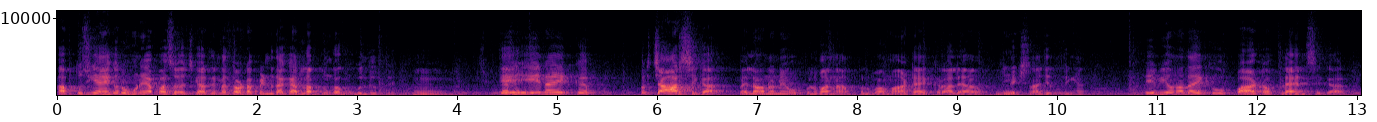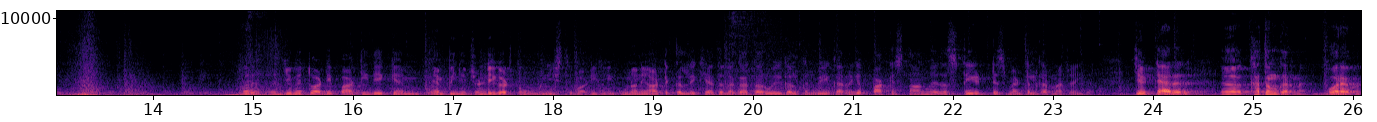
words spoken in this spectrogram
ਆਪ ਤੁਸੀਂ ਐਂ ਕਰੋ ਹੁਣੇ ਆਪਾਂ ਸਰਚ ਕਰਦੇ ਮੈਂ ਤੁਹਾਡਾ ਪਿੰਡ ਦਾ ਘਰ ਲੱਭ ਦੂੰਗਾ ਗੂਗਲ ਦੇ ਉੱਤੇ। ਇਹ ਇਹ ਨਾ ਇੱਕ ਪ੍ਰਚਾਰ ਸੀਗਾ ਪਹਿਲਾਂ ਉਹਨਾਂ ਨੇ ਉਹ ਪੁਲਵਾਮਾ ਪੁਲਵਾਮਾ ਅਟੈਕ ਕਰਾ ਲਿਆ। ਇਲੈਕਸ਼ਨਾਂ ਜਿੱਤ ਲਈਆਂ। ਇਹ ਵੀ ਉਹਨਾਂ ਦਾ ਇੱਕ ਉਹ ਪਾਰਟ ਆਫ ਪਲਾਨ ਸੀਗਾ। ਪਰ ਜਿਵੇਂ ਤੁਹਾਡੀ ਪਾਰਟੀ ਦੇ ਇੱਕ ਐਮਪੀ ਨੇ ਚੰਡੀਗੜ੍ਹ ਤੋਂ ਮਨੀਸ਼ ਤਿਵਾੜੀ ਜੀ ਉਹਨਾਂ ਨੇ ਆਰਟੀਕਲ ਲਿਖਿਆ ਤੇ ਲਗਾਤਾਰ ਉਹ ਇਹ ਗੱਲ ਕਨਵੇ ਕਰ ਰਹੇ ਕਿ ਪਾਕਿਸਤਾਨ ਨੂੰ ਐਜ਼ ਅ ਸਟੇਟ ਡਿਸਮੈਂਟਲ ਕਰਨਾ ਚਾਹੀਦਾ। ਜੇ ਟੈਰਰ ਖਤਮ ਕਰਨਾ forever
